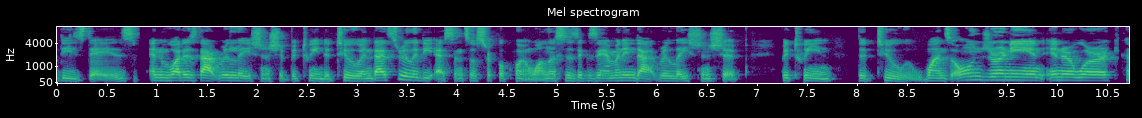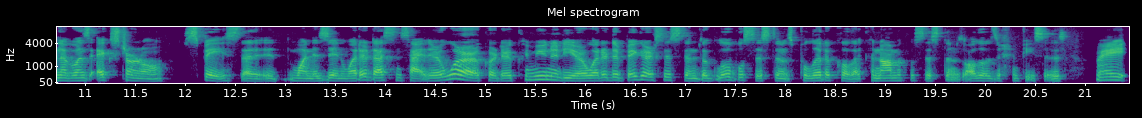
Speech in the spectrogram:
these days and what is that relationship between the two and that's really the essence of circle point wellness is examining that relationship between the two one's own journey and inner work kind of one's external space that it, one is in whether that's inside their work or their community or whether the bigger systems the global systems political economical systems all those different pieces. Right.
